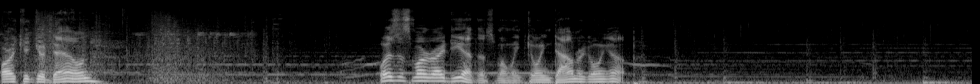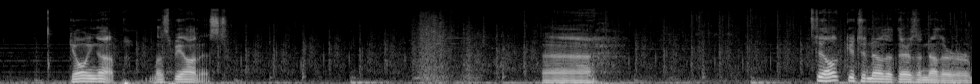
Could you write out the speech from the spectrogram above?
Or I could go down. What is the smarter idea at this moment? Going down or going up? Going up. Let's be honest. Uh, still, good to know that there's another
